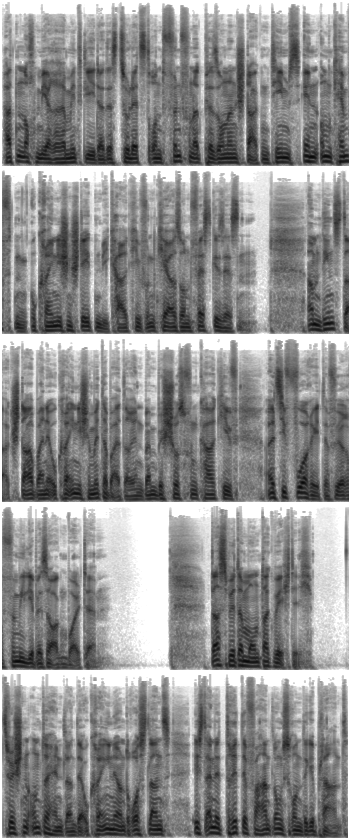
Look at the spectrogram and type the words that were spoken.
hatten noch mehrere Mitglieder des zuletzt rund 500 Personen starken Teams in umkämpften ukrainischen Städten wie Kharkiv und Kherson festgesessen. Am Dienstag starb eine ukrainische Mitarbeiterin beim Beschuss von Kharkiv, als sie Vorräte für ihre Familie besorgen wollte. Das wird am Montag wichtig. Zwischen Unterhändlern der Ukraine und Russlands ist eine dritte Verhandlungsrunde geplant.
